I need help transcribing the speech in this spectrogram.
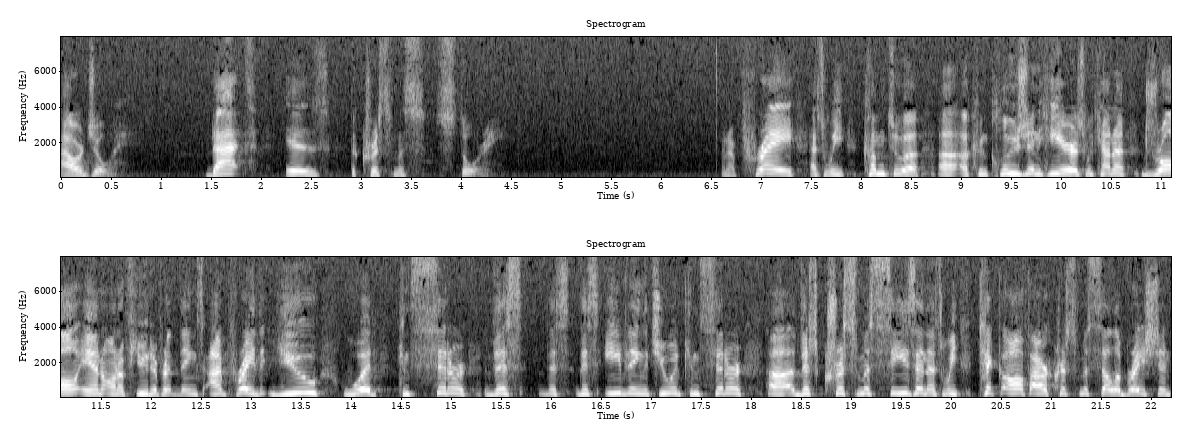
our joy. That is the Christmas story. And I pray as we come to a, a, conclusion here, as we kind of draw in on a few different things, I pray that you would consider this, this, this evening, that you would consider uh, this Christmas season as we kick off our Christmas celebration.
